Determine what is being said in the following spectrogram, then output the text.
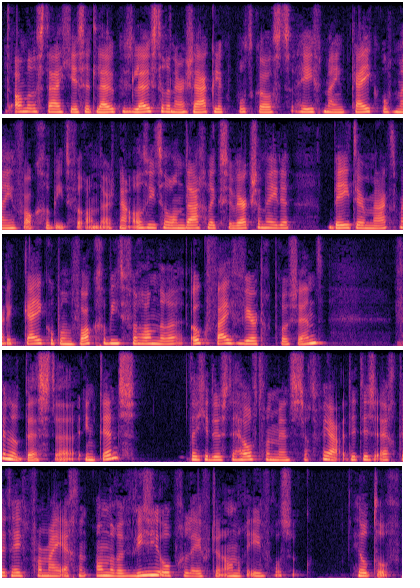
Het andere staatje is het luisteren naar zakelijke podcasts heeft mijn kijk op mijn vakgebied veranderd. Nou, als iets al een dagelijkse werkzaamheden beter maakt, maar de kijk op een vakgebied veranderen, ook 45%, vind dat best uh, intens. Dat je dus de helft van de mensen zegt van ja, dit is echt, dit heeft voor mij echt een andere visie opgeleverd, een andere invalshoek. Heel tof.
